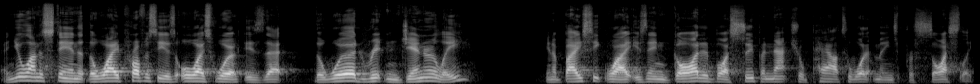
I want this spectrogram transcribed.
And you'll understand that the way prophecy has always worked is that the word written generally, in a basic way, is then guided by supernatural power to what it means precisely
